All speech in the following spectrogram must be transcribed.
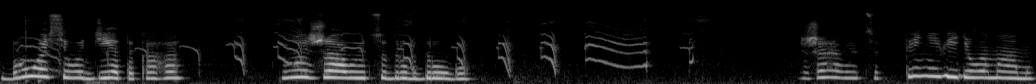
Бросила деток, ага. Ой, жалуются друг другу. Жалуются. Ты не видела маму.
